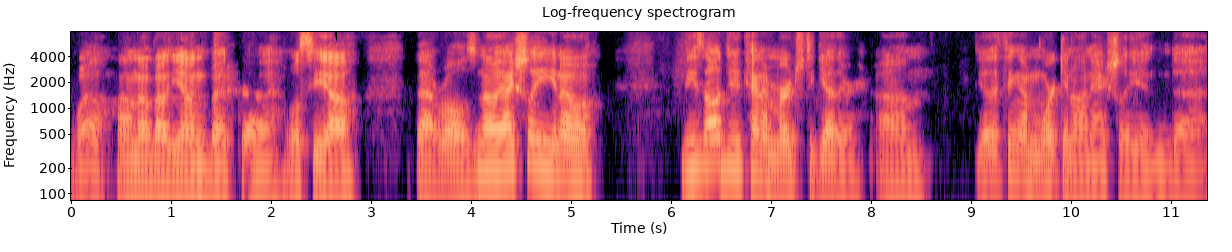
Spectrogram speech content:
Well, I don't know about young, but uh, we'll see how that rolls. No, actually, you know, these all do kind of merge together. Um, the other thing I'm working on, actually, and uh,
